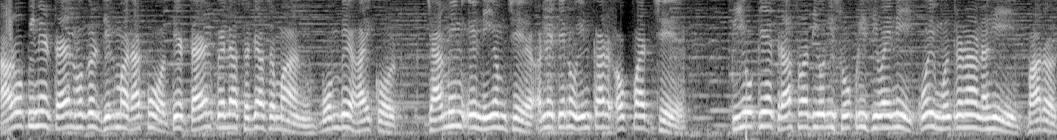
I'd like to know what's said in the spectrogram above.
આરોપીને ટ્રાયલ વગર જેલમાં રાખવો તે ટ્રાયલ પહેલાં સજા સમાન. Bombay high court. જામીન એ નિયમ છે અને તેનો ઇનકાર અપવાદ છે. પીઓકે ત્રાસવાદીઓની સોંપણી સિવાયની કોઈ મંત્રણા નહીં. ભારત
